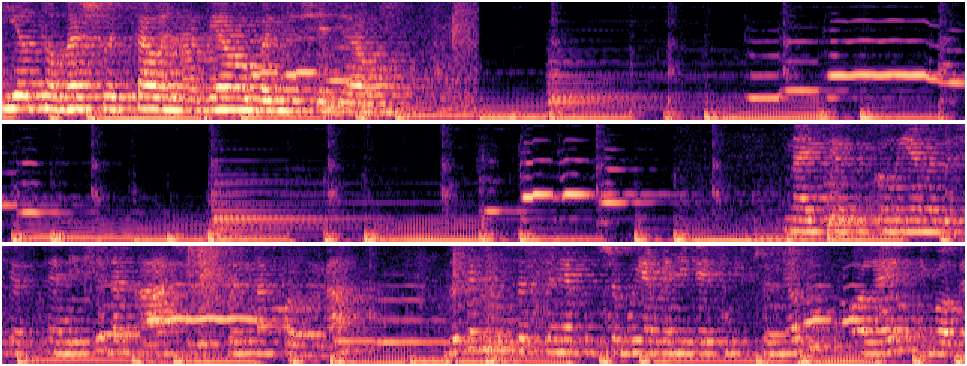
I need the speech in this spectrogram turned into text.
I oto weszły całe na biało, będzie się działo. Najpierw wykonujemy doświadczenie 7a, czyli płynna kolumna. Do tego doświadczenia potrzebujemy niewielkich przedmiotów, oleju i wody.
